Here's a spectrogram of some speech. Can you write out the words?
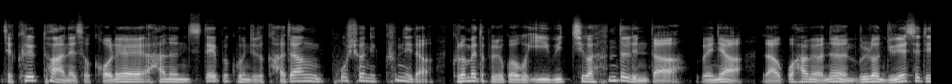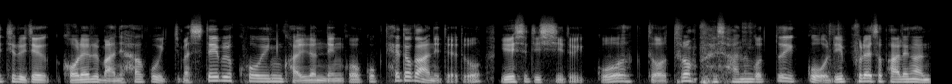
이제 크립토 안에서 거래하는 스테이블 코인 중에서 가장 포션이 큽니다. 그럼에도 불구하고 이 위치가 흔들린다. 왜냐라고 하면은 물론 USDT로 이제 거래를 많이 하고 있지만 스테이블 코인 관련된 거 꼭 테더가 아니더라도 USDC도 있고 더 트럼프에서 하는 것도 있고 리플에서 발행한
